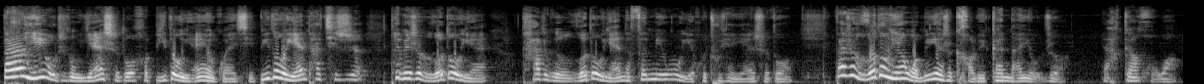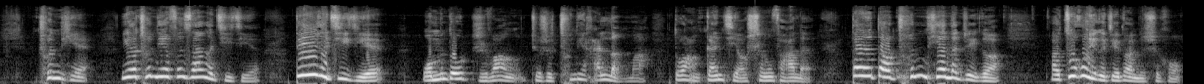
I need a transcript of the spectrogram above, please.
当然也有这种眼屎多和鼻窦炎有关系。鼻窦炎它其实特别是额窦炎，它这个额窦炎的分泌物也会出现眼屎多。但是额窦炎我们也是考虑肝胆有热呀，肝火旺。春天，你看春天分三个季节，第一个季节。我们都指望就是春天还冷嘛，都让肝气要生发了。但是到春天的这个啊最后一个阶段的时候，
